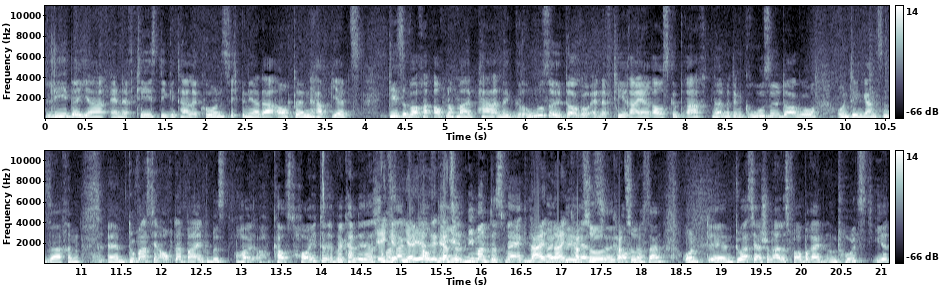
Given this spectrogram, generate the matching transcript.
liebe ja NFTs, digitale Kunst. Ich bin ja da auch drin, habe jetzt diese Woche auch noch mal ein paar eine Grusel-Doggo NFT-Reihe rausgebracht, ne, mit dem Grusel-Doggo und den ganzen Sachen. Ähm, du warst ja auch dabei, du bist heu, kaufst heute, wer kann dir das schon Ich- mal sagen, ja, ja, kauft dir je- du- niemand das weg? Nein, nein, kannst du- jetzt, äh, kannst auch du. noch sagen. Und äh, du hast ja schon alles vorbereitet und holst ihr,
